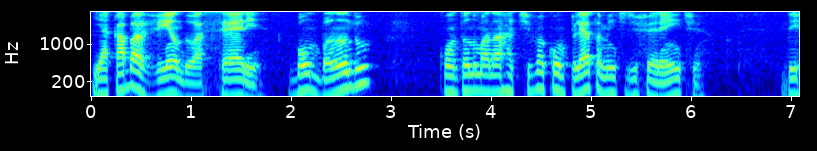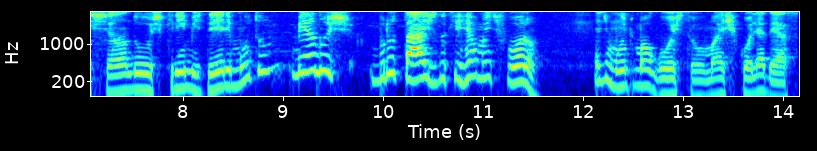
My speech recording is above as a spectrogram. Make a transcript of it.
e acaba vendo a série bombando, contando uma narrativa completamente diferente, deixando os crimes dele muito menos brutais do que realmente foram. É de muito mau gosto uma escolha dessa.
